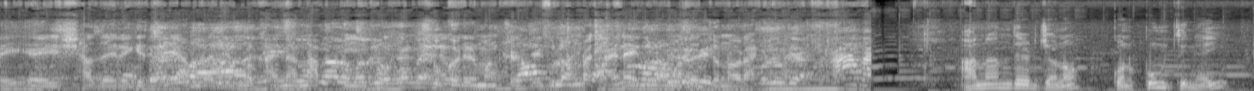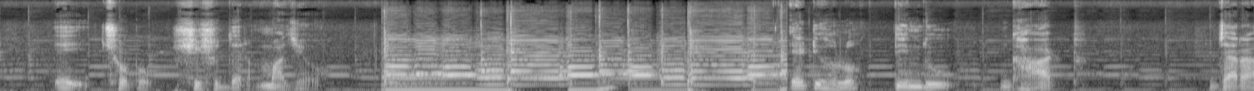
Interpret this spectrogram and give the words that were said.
এই- সাজায় রেখেছি। আমরা যেগুলো খাই না নাপি শুকরের মাংস, যেগুলো আমরা খাই না, এগুলো আমাদের জন্য রাখি আনন্দের জন্য কোনো কমতি নেই এই ছোট শিশুদের মাঝেও। এটি হলো তিন্দু ঘাট। যারা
